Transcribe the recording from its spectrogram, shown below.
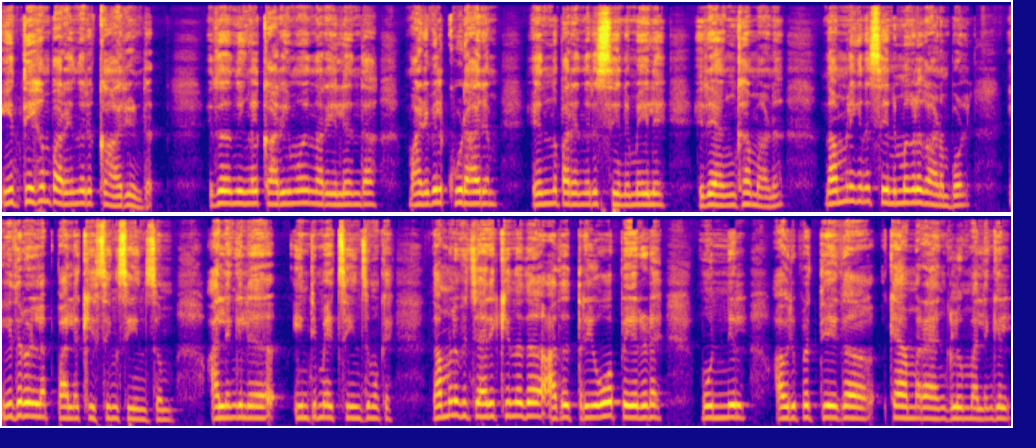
ഇദ്ദേഹം പറയുന്നൊരു കാര്യമുണ്ട്. ഇത് നിങ്ങൾക്കറിയുമോ എന്നറിയില്ല. എന്താ? മഴവിൽ കൂടാരം എന്ന് പറയുന്നൊരു സിനിമയിലെ രംഗമാണ്. നമ്മളിങ്ങനെ സിനിമകൾ കാണുമ്പോൾ ഇതിലുള്ള പല കിസ്സിങ് സീൻസും അല്ലെങ്കിൽ ഇന്റിമേറ്റ് സീൻസും ഒക്കെ നമ്മൾ വിചാരിക്കുന്നത് അത് എത്രയോ പേരുടെ മുന്നിൽ അവർ പ്രത്യേക ക്യാമറ ആംഗിളും അല്ലെങ്കിൽ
